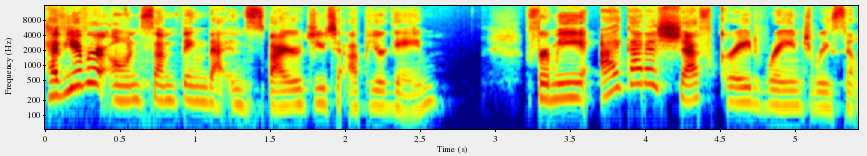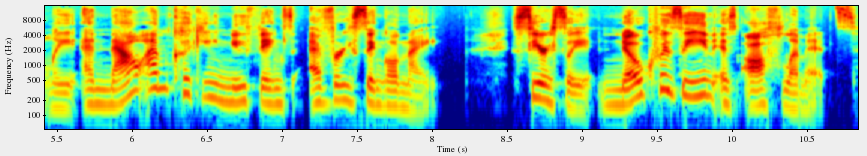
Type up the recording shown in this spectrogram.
Have you ever owned something that inspired you to up your game? For me, I got a chef grade range recently, and now I'm cooking new things every single night. Seriously, no cuisine is off limits.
